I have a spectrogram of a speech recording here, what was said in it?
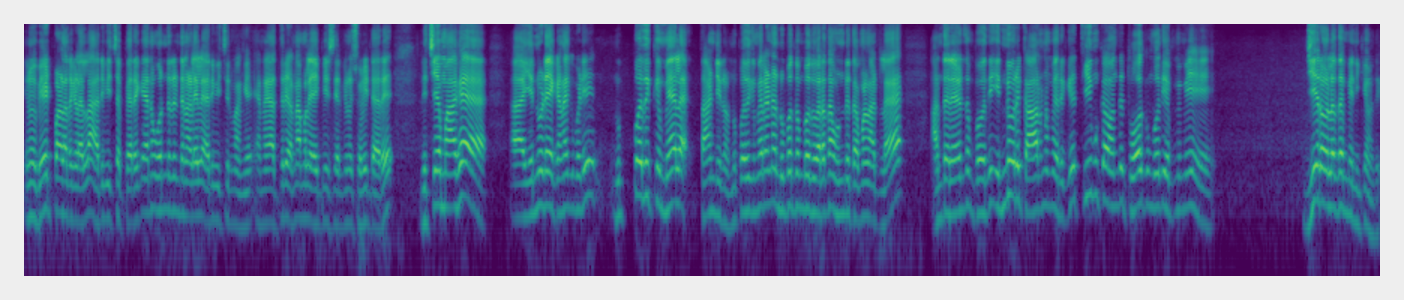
இன்னும் வேட்பாளர்கள் எல்லாம் அறிவித்த பிறகு ஏன்னா ஒன்று ரெண்டு நாளையில் அறிவிச்சிருவாங்க. ஏன்னா திரு அண்ணாமலை ஐபிஎஸ் ஏற்கனவே சொல்லிட்டாரு. நிச்சயமாக என்னுடைய கணக்குப்படி முப்பதுக்கு மேலே தாண்டிடும் முப்பதுக்கு மேலேன்னா முப்பத்தொம்பது வரை தான் உண்டு தமிழ்நாட்டில். அந்த நேரத்தும் போகுது. இன்னொரு காரணமும் இருக்குது திமுக வந்து துவக்கும் போது எப்பவுமே ஜீரோவில் தான் போய் நிற்கும் அது.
